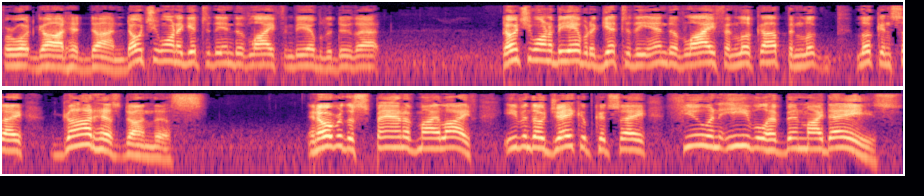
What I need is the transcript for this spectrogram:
for what God had done. Don't you want to get to the end of life and be able to do that? Don't you want to be able to get to the end of life and look up and look, look and say, God has done this. And over the span of my life, even though Jacob could say, few and evil have been my days,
